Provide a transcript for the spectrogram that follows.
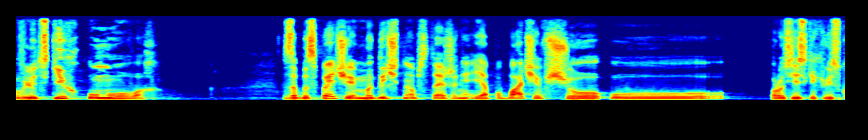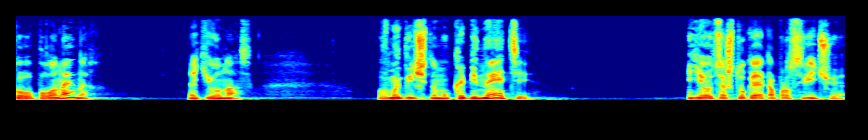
в людських умовах, забезпечує медичне обстеження. І я побачив, що у російських військовополонених, які у нас, в медичному кабінеті є оця штука, яка просвічує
